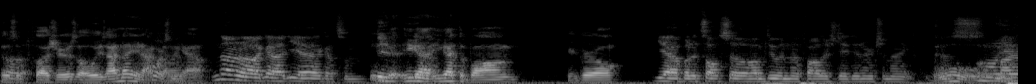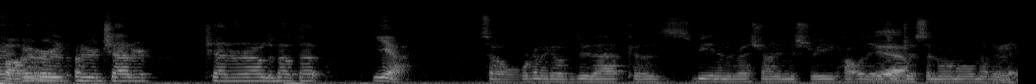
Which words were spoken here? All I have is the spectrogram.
it was a Uh, pleasure as always. I know you're not coming not. out. No, no, no. I got yeah, I got some. You, Yeah, got, you got yeah. you got the bong, your girl. Yeah, but it's also I'm doing the Father's Day dinner tonight because Oh my yeah, father. I heard. I heard chatter, chatter around about that. Yeah. So we're gonna go do that because being in the restaurant industry, holidays Yeah. are just a normal another day.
